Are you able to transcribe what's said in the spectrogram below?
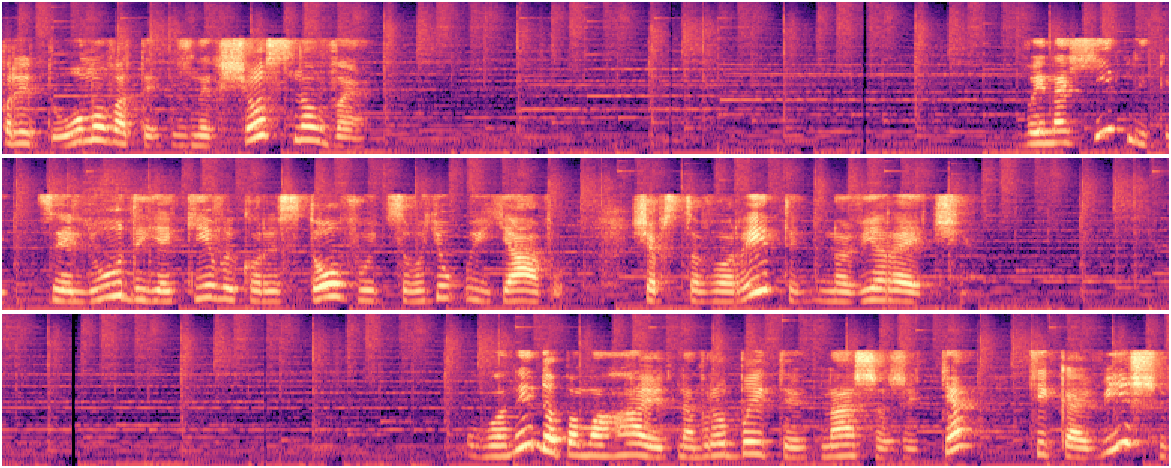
придумувати з них щось нове. Винахідники це люди, які використовують свою уяву, щоб створити нові речі. Вони допомагають нам робити наше життя цікавішим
